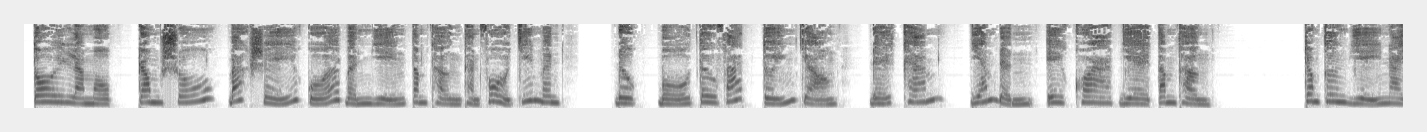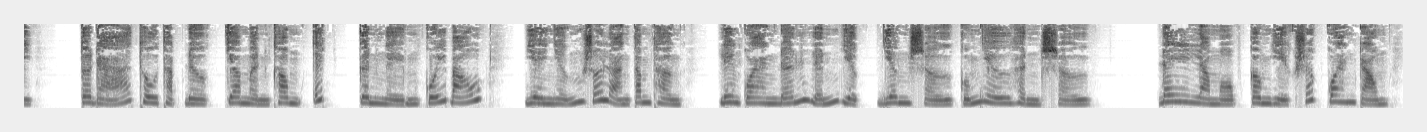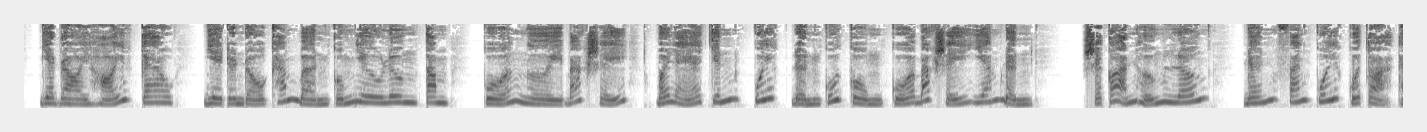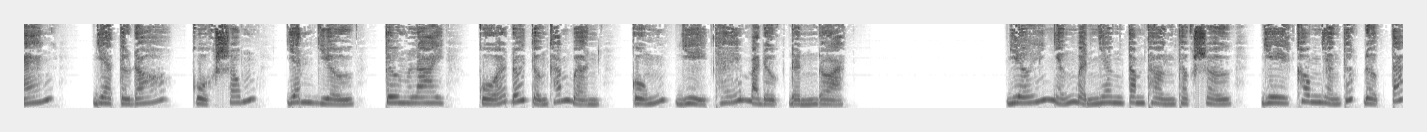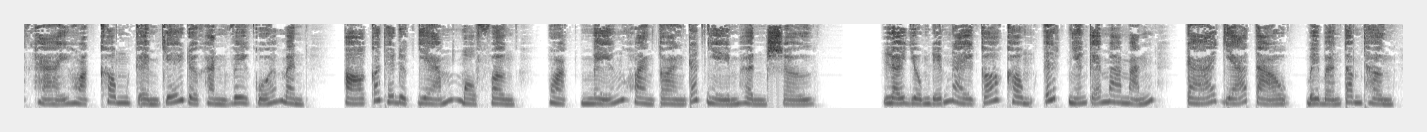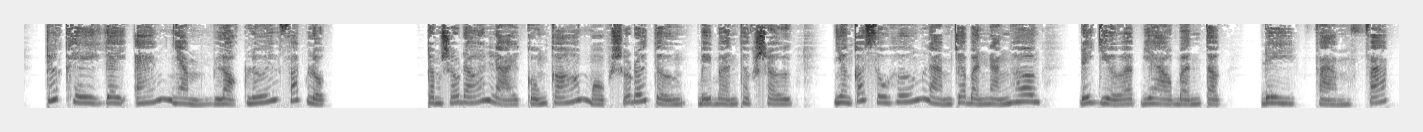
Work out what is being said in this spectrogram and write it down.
Tôi là một trong số bác sĩ của Bệnh viện Tâm thần Thành phố Hồ Chí Minh được Bộ Tư pháp tuyển chọn để khám, giám định y khoa về tâm thần. Trong cương vị này, tôi đã thu thập được cho mình không ít kinh nghiệm quý báu về những rối loạn tâm thần liên quan đến lĩnh vực dân sự cũng như hình sự. Đây là một công việc rất quan trọng và đòi hỏi cao về trình độ khám bệnh cũng như lương tâm của người bác sĩ bởi lẽ chính quyết định cuối cùng của bác sĩ giám định sẽ có ảnh hưởng lớn đến phán quyết của tòa án và từ đó cuộc sống, danh dự, tương lai của đối tượng khám bệnh cũng vì thế mà được định đoạt. Với những bệnh nhân tâm thần thật sự vì không nhận thức được tác hại hoặc không kiềm chế được hành vi của mình họ có thể được giảm một phần hoặc miễn hoàn toàn trách nhiệm hình sự. Lợi dụng điểm này có không ít những kẻ ma mảnh đã giả tạo bị bệnh tâm thần trước khi gây án nhằm lọt lưới pháp luật. Trong số đó lại cũng có một số đối tượng bị bệnh thật sự, nhưng có xu hướng làm cho bệnh nặng hơn để dựa vào bệnh tật đi phạm pháp.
